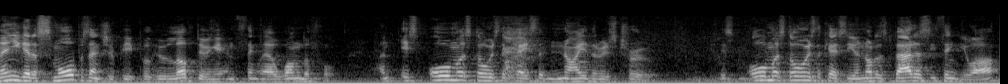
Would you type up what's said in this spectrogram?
then you get a small percentage of people who love doing it and think they're wonderful. And it's almost always the case that neither is true. It's almost always the case that you're not as bad as you think you are,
